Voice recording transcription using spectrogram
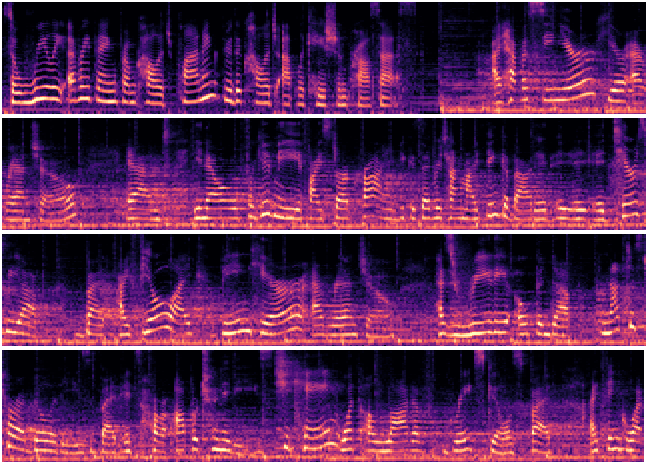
So really everything from college planning through the college application process. I have a senior here at Rancho and, you know, forgive me if I start crying because every time I think about it, it, it, it tears me up. But I feel like being here at Rancho has really opened up not just her abilities, but it's her opportunities. She came with a lot of great skills, but I think what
